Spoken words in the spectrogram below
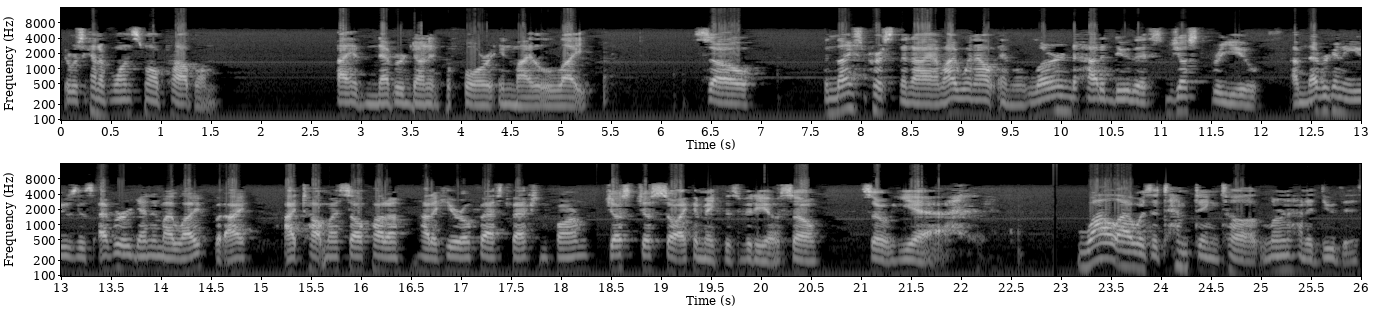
there was kind of one small problem. I have never done it before in my life. So, the nice person that I am, I went out and learned how to do this just for you. I'm never going to use this ever again in my life, but I I taught myself how to how to hero fast faction farm just just so I can make this video. So so yeah. While I was attempting to learn how to do this,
